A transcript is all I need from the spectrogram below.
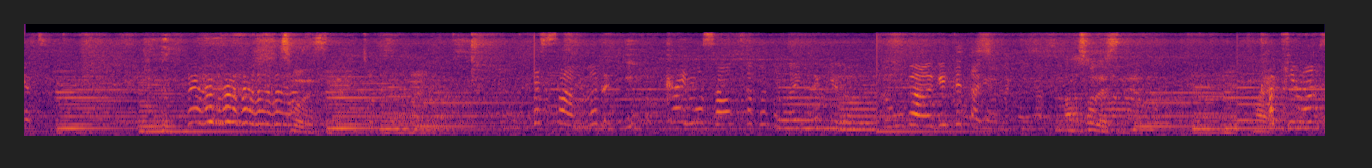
やつ。そうですね。ちょっと。わかります私さまだ一回も触ったことないんだけど動画上げてたような気がする。あそうですね。は書きます。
